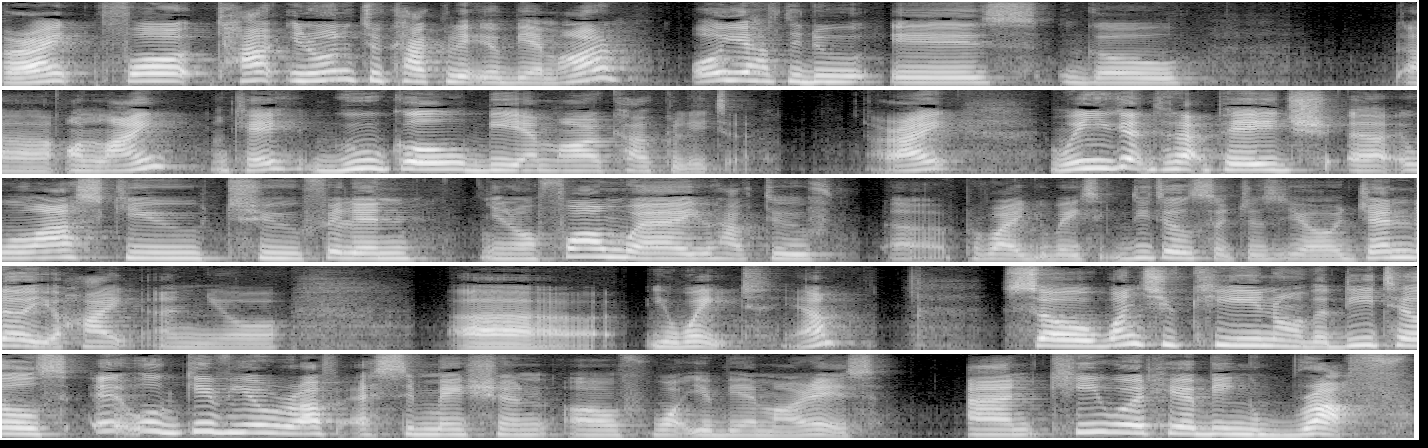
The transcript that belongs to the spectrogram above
all right, for in order to calculate your BMR, all you have to do is go uh, online, okay, Google BMR calculator, all right. When you get to that page, uh, it will ask you to fill in, you know, a form where you have to uh, provide your basic details such as your gender, your height, and your uh, your weight. Yeah. So once you key in all the details, it will give you a rough estimation of what your BMR is. And keyword here being rough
